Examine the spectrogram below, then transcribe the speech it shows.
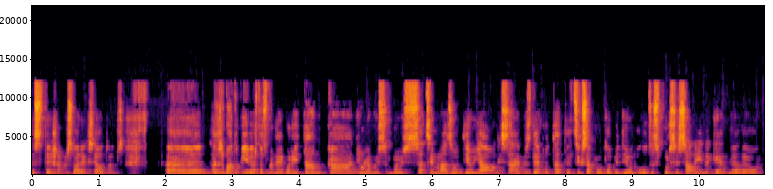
tas tiešām ir svarīgs jautājums. Es gribētu pievērst uzmanību arī tam, ka Ņūļam būs acīm redzot divi jauni saimnes deputāti, cik saprotu, bija divi no Lūdzes puses, Alīna Gendele un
